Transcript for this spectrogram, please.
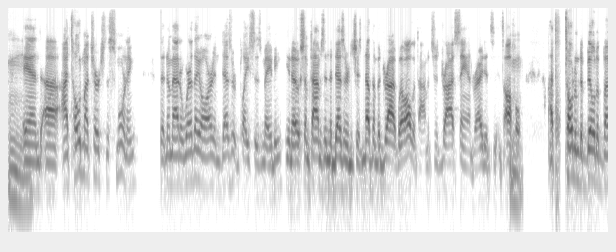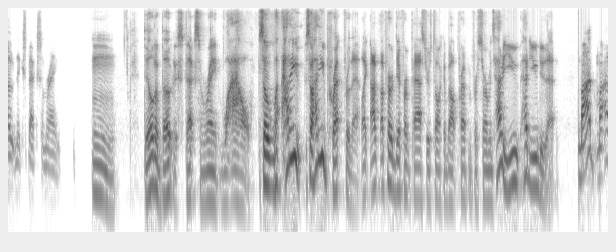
Mm. And uh, I told my church this morning that no matter where they are in desert places, maybe you know, sometimes in the desert it's just nothing but dry. Well, all the time it's just dry sand, right? It's it's awful. Mm. I told them to build a boat and expect some rain. Build a boat and expect some rain. Wow. So how do you so how do you prep for that? Like I've, I've heard different pastors talk about prepping for sermons. How do you how do you do that? My my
